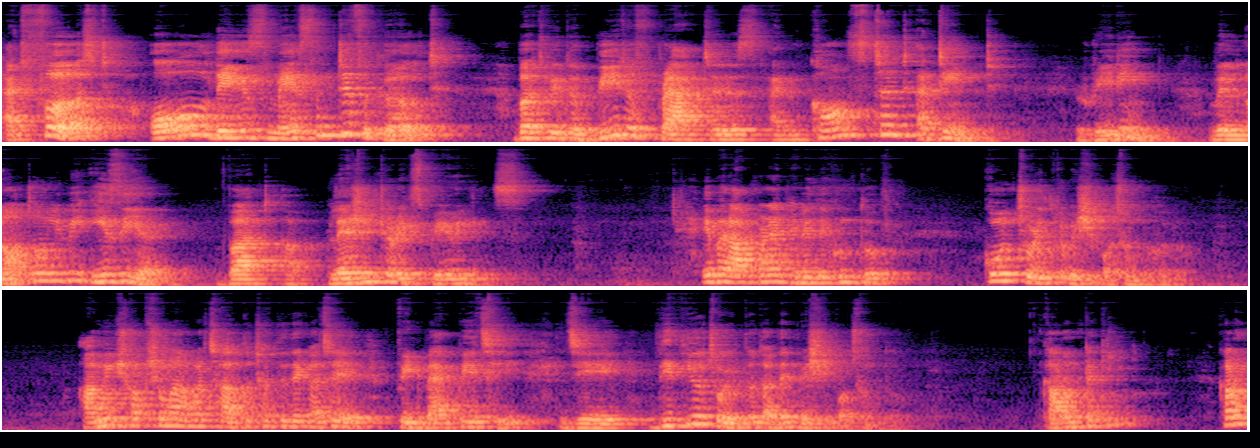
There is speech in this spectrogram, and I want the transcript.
At first, all these may seem difficult, but with a bit of practice and constant attempt, reading will not only be easier but a pleasanter experience. এবার আপনারা ভেবে দেখুন তো কোন চরিত্র বেশি পছন্দ হলো আমি সবসময় আমার ছাত্রছাত্রীদের কাছে ফিডব্যাক পেয়েছি যে দ্বিতীয় চরিত্র তাদের বেশি পছন্দ কারণটা কি কারণ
